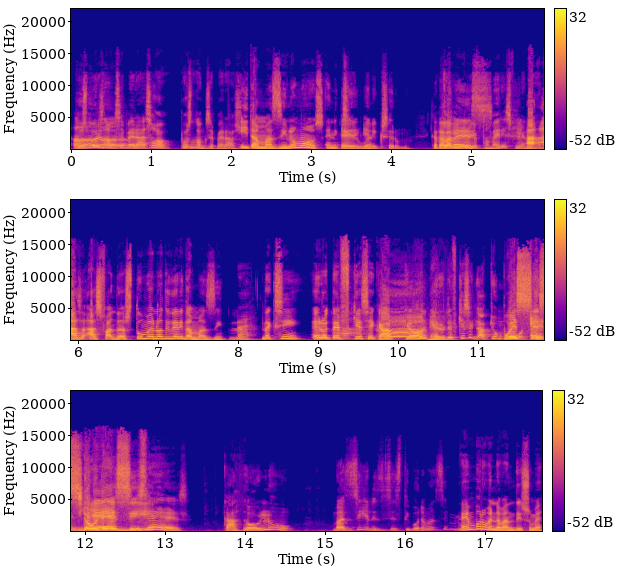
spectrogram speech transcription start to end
Πώς Α. μπορείς να τον ξεπεράσω, Πώς να τον ξεπεράσω; Ήταν μαζί όμω, δεν Ε, ξέρουμε. δεν ξέρουμε. Κατάλαβες; Αχ, οι λεπτομέρειες, φίλε, ναι. Α φανταστούμε ότι δεν ήταν μαζί. Ναι. Εντάξει, ερωτεύτηκε σε κάποιον. Ερωτεύτηκε σε κάποιον Που που, είσαι σε εντονές σχέση. ζήσες. Καθόλου. Μαζί δεν ζήσεις τίποτα μαζί μου. Δεν μπορούμε να απαντήσουμε.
